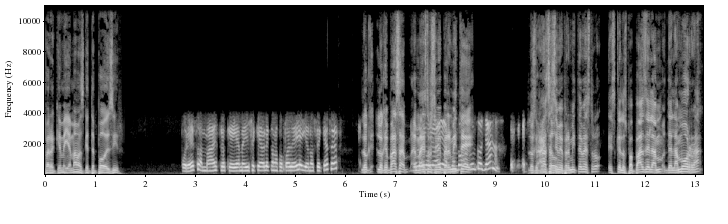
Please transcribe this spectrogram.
para qué me llamabas? ¿Qué te puedo decir? Por eso, el maestro, que ella me dice que hable con los papás de ella, yo no sé qué hacer. Lo que, lo que pasa, maestro, digo, si me "Ya, ya, son dos permite, adultos ya". lo que Exacto. pasa, si me permite, maestro, es que los papás de la, de la morra,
